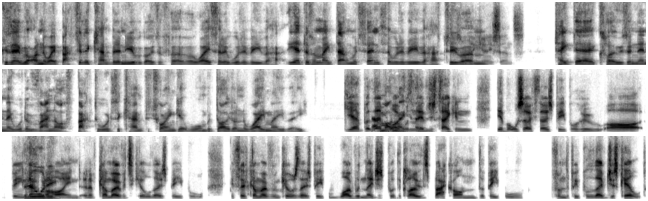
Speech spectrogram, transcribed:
because they were on the way back to the camp, and then the other guys were further away, so they would have either had, yeah, it doesn't make that much sense. They would have either had to um, any sense. take their clothes and then they would have ran off back towards the camp to try and get warm, but died on the way, maybe. Yeah, but that then why wouldn't they have just taken? Yeah, but also if those people who are being But left already- behind and have come over to kill those people, if they've come over and kills those people, why wouldn't they just put the clothes back on the people from the people that they've just killed?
